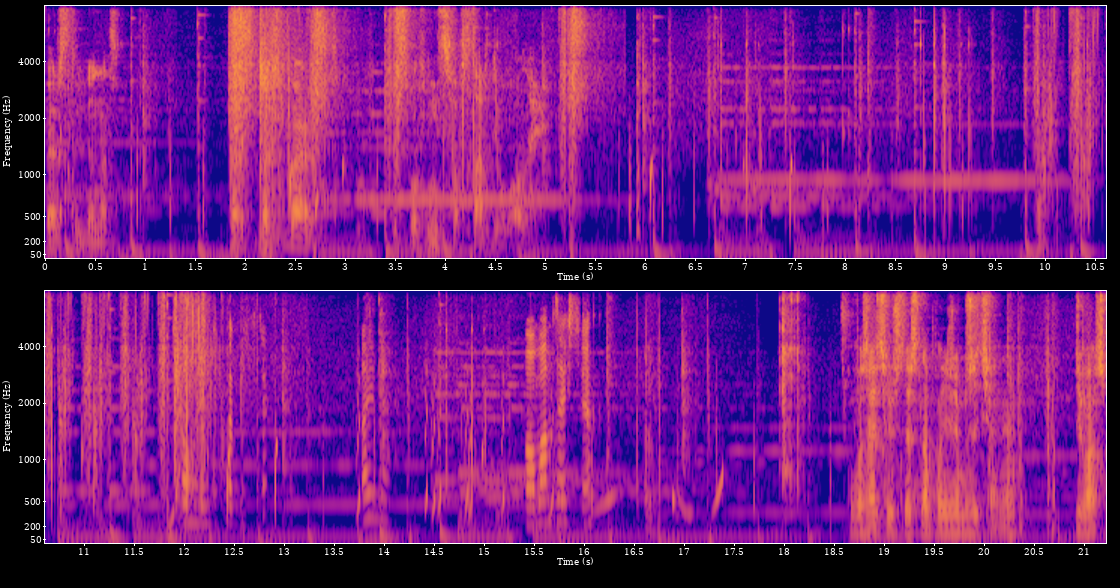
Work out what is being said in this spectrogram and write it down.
burstuj do nas. Burst, burst, burst. Słownictwo w Stardew Valley. komu zabić, tak? Mu. O, mam zejście. Uważajcie już też na poziom życia, nie? Gdzie masz?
